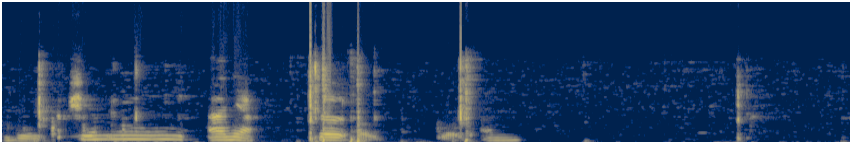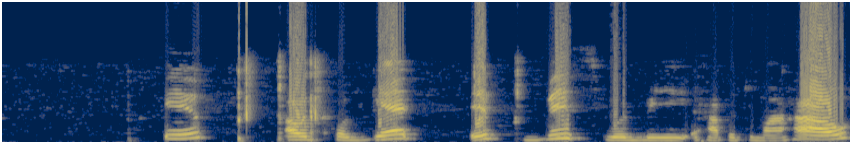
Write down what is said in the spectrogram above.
the chimney and yeah. So, oh, um, if I would forget if this would be happen to my house,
